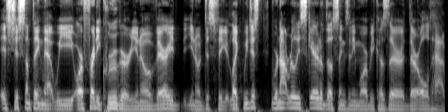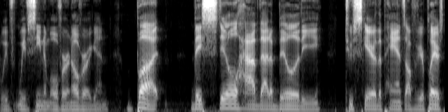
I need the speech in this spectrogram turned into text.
it's just something that we or Freddy Krueger, you know, very, you know, disfigured. Like we just we're not really scared of those things anymore because they're they're old hat. We've we've seen them over and over again. But they still have that ability to scare the pants off of your players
